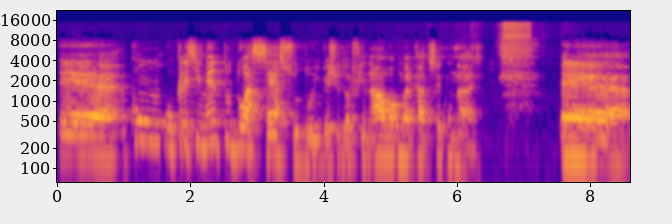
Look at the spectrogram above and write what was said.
É, com o crescimento do acesso do investidor final ao mercado secundário, é,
